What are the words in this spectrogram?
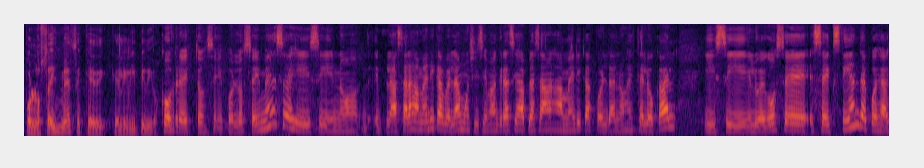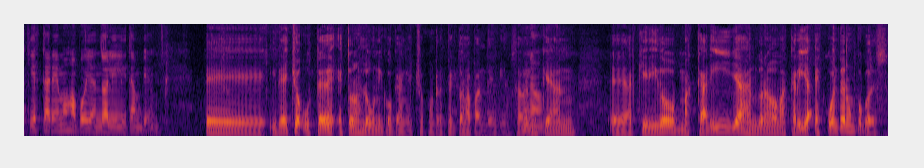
por los seis meses que, que, Lili pidió. Correcto, sí, por los seis meses y si no, Plaza Las Américas, ¿verdad? Muchísimas gracias a Plaza Las Américas por darnos este local y si luego se, se extiende, pues aquí estaremos apoyando a Lili también. Eh, y de hecho, ustedes, esto no es lo único que han hecho con respecto a la pandemia. Sabemos que han eh, adquirido mascarillas, han donado mascarillas. Cuéntanos un poco de eso.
